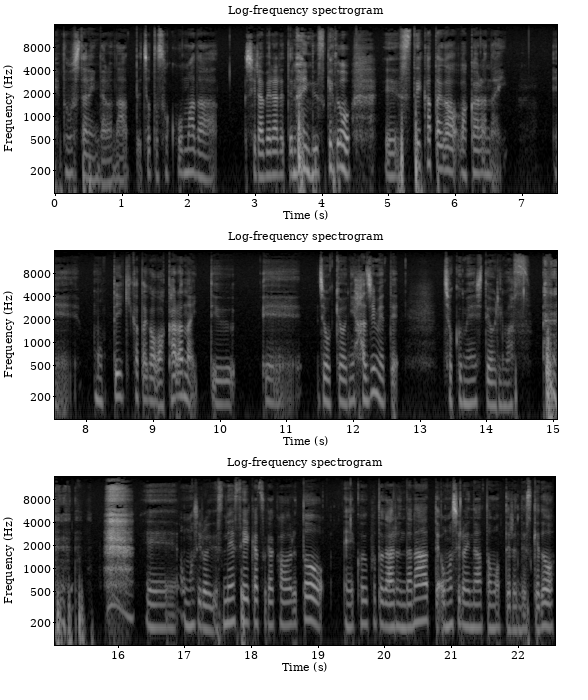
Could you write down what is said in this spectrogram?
えどうしたらいいんだろうなってちょっとそこまだ調べられてないんですけど、えー、捨て方がわからない、えー、持っていき方がわからないっていう、え状況に初めて直面しております。えー、面白いですね生活が変わると、えー、こういうことがあるんだなって面白いなと思ってるんですけど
